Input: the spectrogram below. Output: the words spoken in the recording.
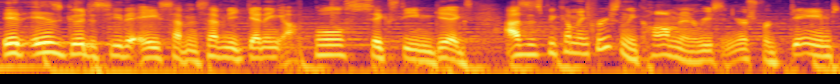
it is good to see the A770 getting a full 16 gigs, as it's become increasingly common in recent years for games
